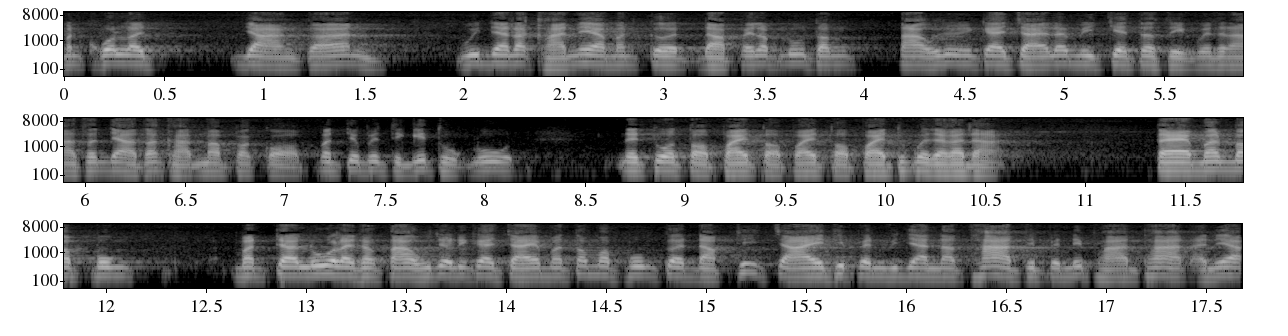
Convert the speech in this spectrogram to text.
มันคนละอย่างกันวิญญาณขันเนี่ยมันเกิดดับไปรับรู้ทางตาหูจมูกนิ้วกายใจ แล้วมีเจตสิกเวทนาสัญญาสังขารมาประกอบ มันจะเป็นสิ่งที่ถูกรู้ ในตัวต่อไปต่อไปต่อไปทุกปัจจุบันแต่มันมาปรุงมันจะรู้อะไรทางตาหูจมูกลิ้นกายใจ มันต้องมาปรุงเกิดดับที่ใจที่เป็นวิญญาณธาตุที่เป็นนิพพานธาตุอันเนี้ย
